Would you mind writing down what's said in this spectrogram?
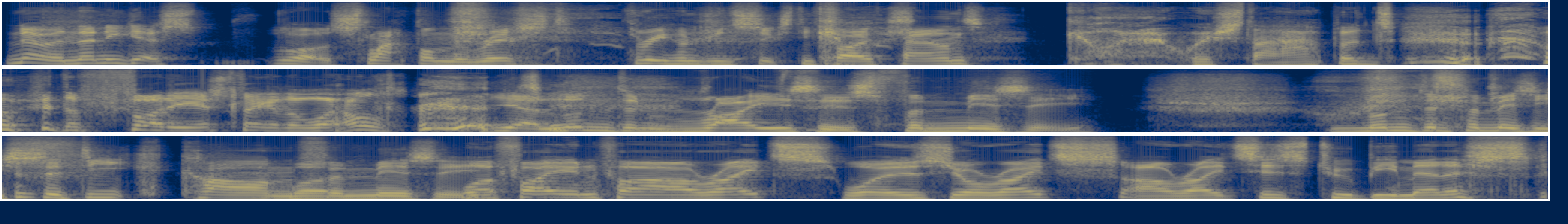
No, and then he gets what slap on the wrist, three hundred sixty-five pounds. God, I wish that happened. that would be the funniest thing in the world. Yeah, London rises for Mizzy. London for Mizzy. Sadiq Khan for Mizzy. We're fighting for our rights. What is your rights? Our rights is to be menaced.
